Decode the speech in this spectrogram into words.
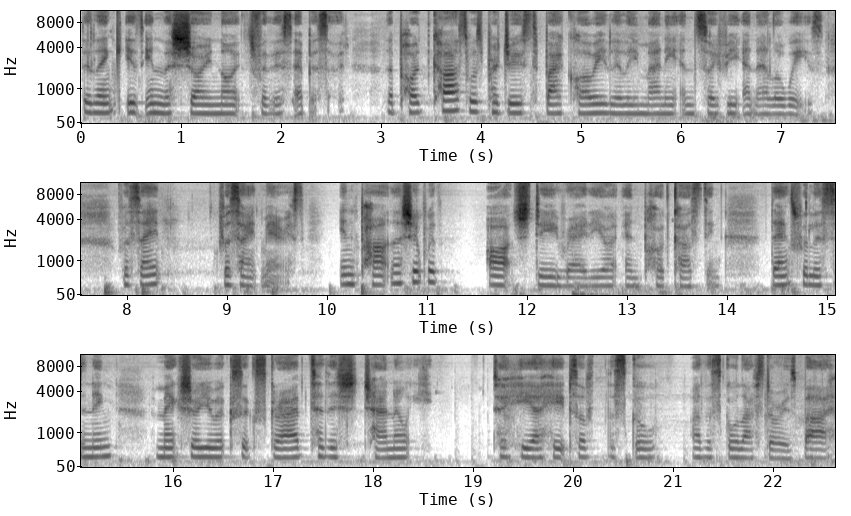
the link is in the show notes for this episode. The podcast was produced by Chloe, Lilli, Manny, and Sophie and Eloise for St. for St. Mary's in partnership with ArchD Radio and Podcasting. Thanks for listening. Make sure you subscribe to this channel to hear heaps of the school other school life stories. Bye.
